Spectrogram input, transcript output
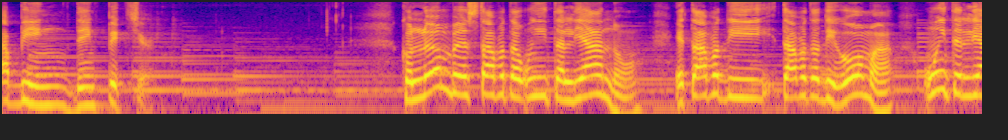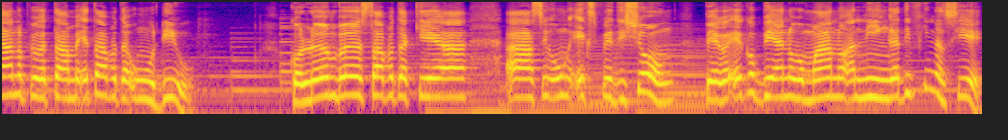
abing den picture. Columbus estava um italiano, estava de estava de Roma, um italiano pero também estava um judeu. Columbus estava aqui a a uma expedição, pero o governo romano a ninguém de financiar.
